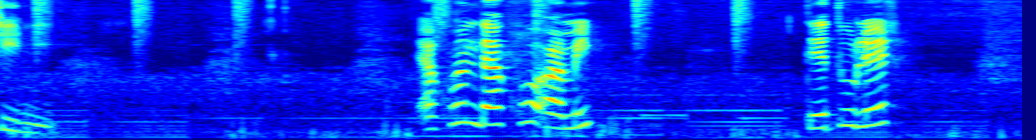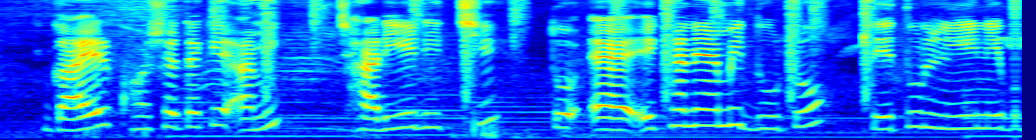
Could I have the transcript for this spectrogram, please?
চিনি। এখন দেখো আমি তেঁতুলের গায়ের খসাটাকে আমি ছাড়িয়ে নিচ্ছি। তো এখানে আমি দুটো তেঁতুল নিয়ে নেব।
